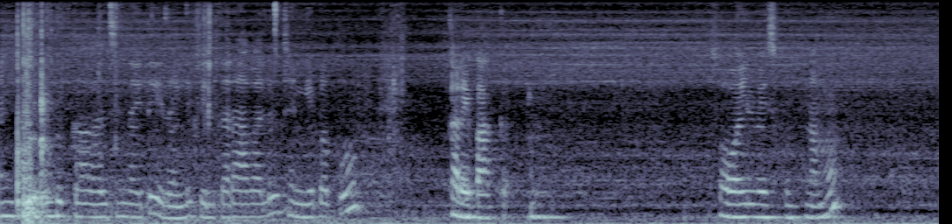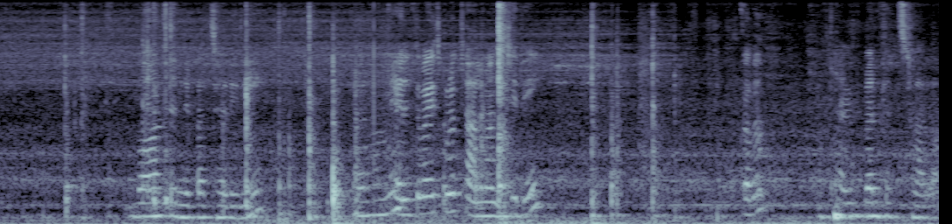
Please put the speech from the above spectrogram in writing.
అండ్ తాలింపుకి కావాల్సింది అయితే ఇదండి జీలకర్ర ఆవాలు శనగపప్పు కరివేపాకు. సో ఆయిల్ వేసుకుంటున్నాము. బాగుంటుంది పచ్చడి ఇది హెల్త్ వైజ్ కూడా చాలా మంచిది. కదా? హెల్త్ బెనిఫిట్స్ చాలా.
